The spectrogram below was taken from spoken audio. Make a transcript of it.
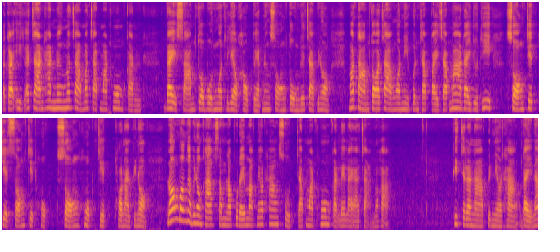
แล้วก็อีกอาจารย์ท่านหนึ่งเนาะจ้ะมาจับมาโฮมกันได้สามตัวบนงวดที่แล้วเข้า8 1 2ตรงเลยจ้ะพี่น้อง มาตามต่อจากงวดนี้เพิ่นจับไปจับมาได้อยู่ที่277 276 267เท่านั้นพี่น้องลองเบิ่งค่ะพี่น้องคะสำหรับผู้ใดมักแนวทางสูตรจับมัดโฮมกันหลายๆอาจารย์เนาะค่ะ พิจารณาเป็นแนวทางใดน้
